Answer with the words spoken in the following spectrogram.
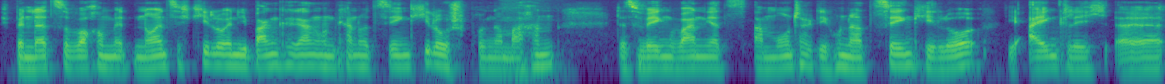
Ich bin letzte Woche mit 90 Kilo in die Bank gegangen und kann nur 10 Kilo Sprünge machen. Deswegen waren jetzt am Montag die 110 Kilo, die eigentlich äh,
